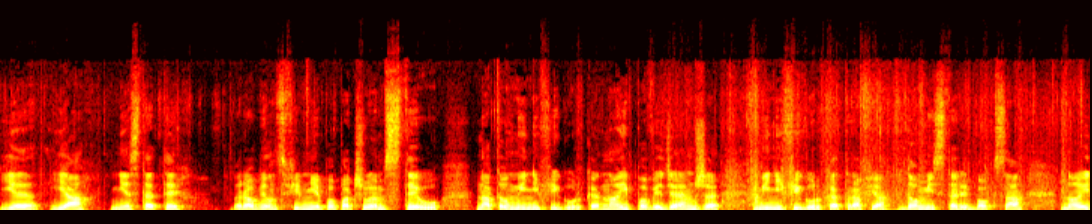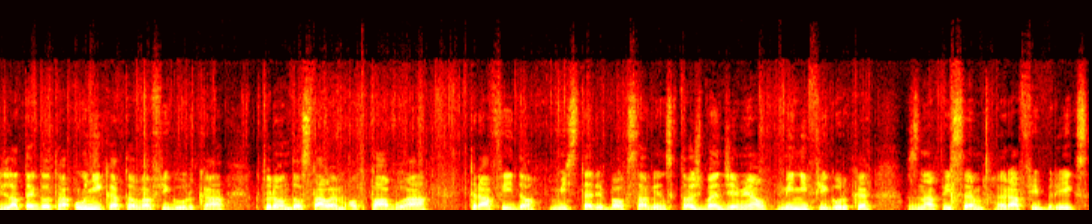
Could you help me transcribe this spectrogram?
Je, ja niestety robiąc film nie popatrzyłem z tyłu na tą minifigurkę, no i powiedziałem, że minifigurka trafia do Mystery Boxa, no i dlatego ta unikatowa figurka, którą dostałem od Pawła, trafi do Mystery Boxa, więc ktoś będzie miał minifigurkę z napisem Rafi Bricks.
